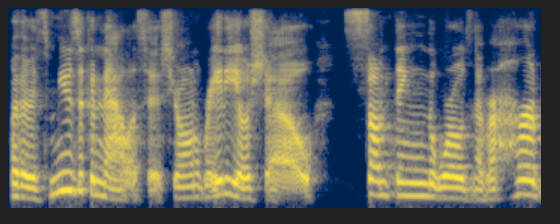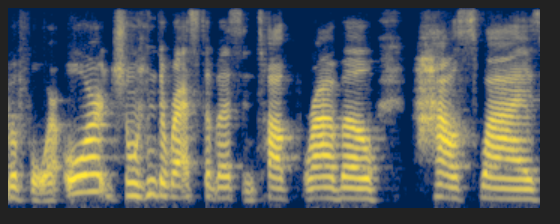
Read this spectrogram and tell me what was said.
whether it's music analysis, your own radio show, something the world's never heard before, or join the rest of us and talk Bravo, Housewives,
